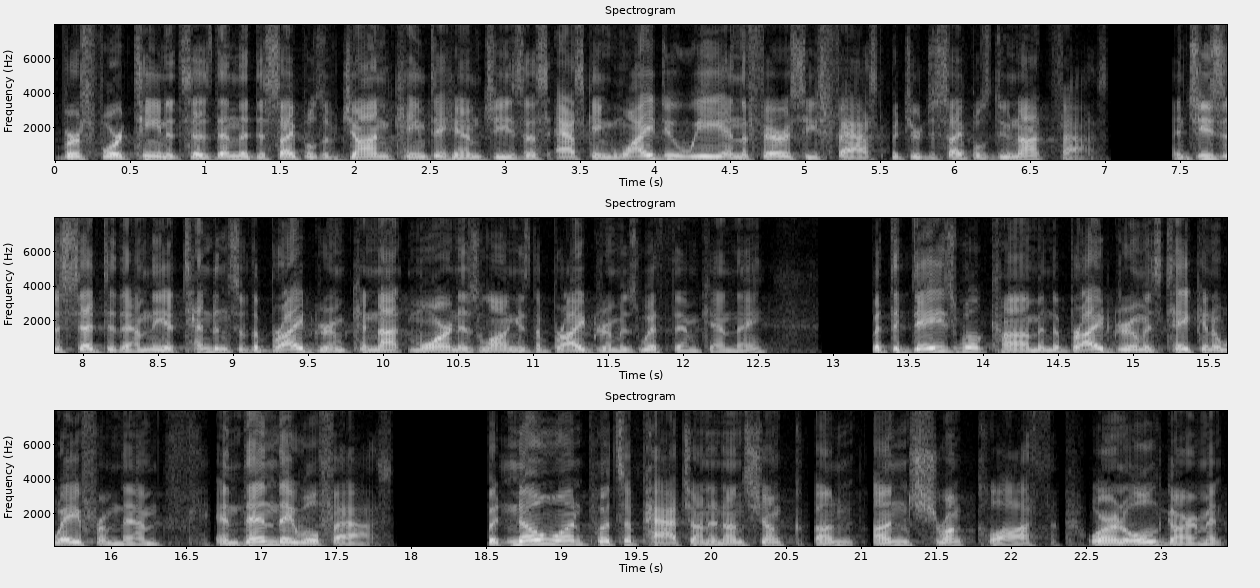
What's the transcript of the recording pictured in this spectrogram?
verse 14, it says, Then the disciples of John came to him, Jesus, asking, Why do we and the Pharisees fast, but your disciples do not fast? And Jesus said to them, The attendants of the bridegroom cannot mourn as long as the bridegroom is with them, can they? But the days will come, and the bridegroom is taken away from them, and then they will fast. But no one puts a patch on an unshrunk, un, unshrunk cloth or an old garment,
